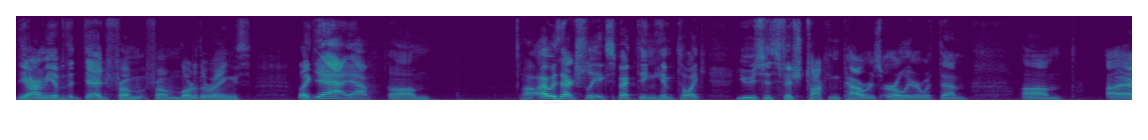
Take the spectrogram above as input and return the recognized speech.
the army of the dead from from Lord of the Rings. Like yeah, yeah. Um, uh, I was actually expecting him to like use his fish talking powers earlier with them. Um, I, I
